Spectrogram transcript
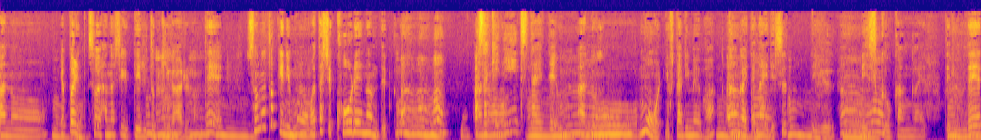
あの、やっぱりそういう話出る時があるので、その時にもう私高齢なんでと。あ、先に伝えて。あの、もう二人目は考えてないですっていうリスクを考えてるん。で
